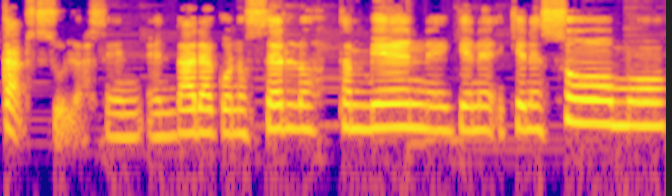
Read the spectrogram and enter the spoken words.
cápsulas, en, en dar a conocerlos también eh, quiénes, quiénes somos,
